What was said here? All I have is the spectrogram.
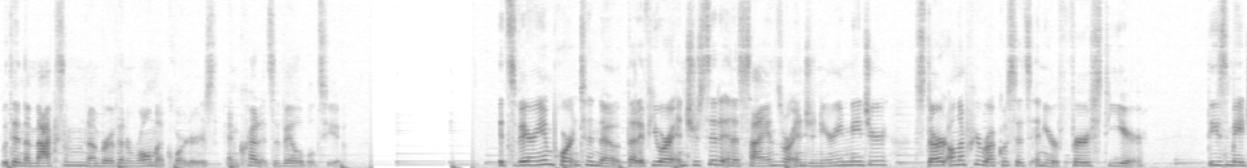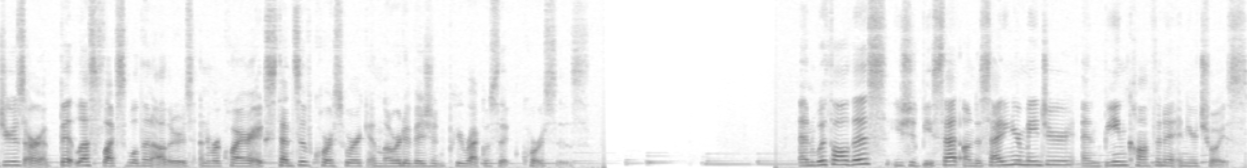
within the maximum number of enrollment quarters and credits available to you. It's very important to note that if you are interested in a science or engineering major, start on the prerequisites in your first year. These majors are a bit less flexible than others and require extensive coursework and lower division prerequisite courses. And with all this, you should be set on deciding your major and being confident in your choice.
